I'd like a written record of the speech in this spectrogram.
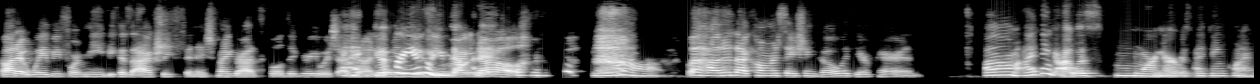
got it way before me because I actually finished my grad school degree, which I'm not Good even using you right now. yeah. But how did that conversation go with your parents? Um, I think I was more nervous. I think when I,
